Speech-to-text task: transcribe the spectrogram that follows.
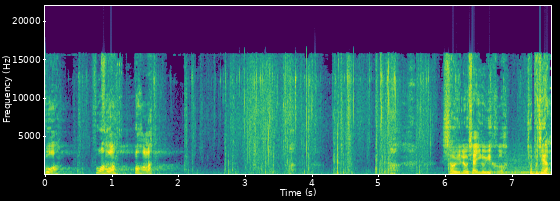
父王，父王，父王不好了！小雨留下一个玉盒，就不见了。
